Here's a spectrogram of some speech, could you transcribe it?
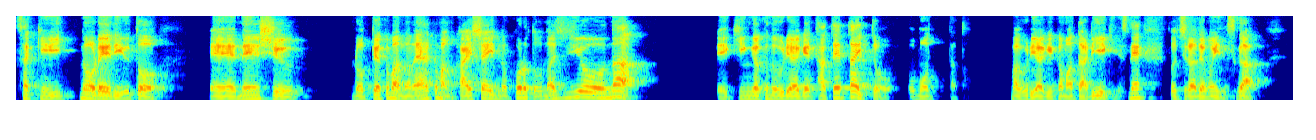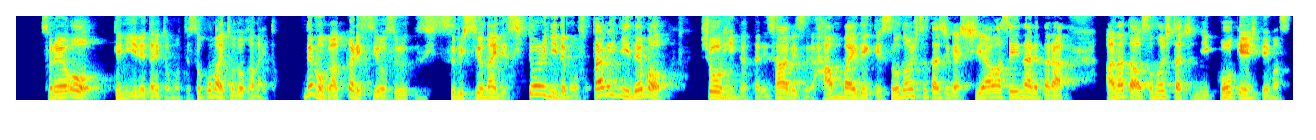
さっきの例で言うと、えー、年収600万、700万会社員の頃と同じような、金額の売り上げ立てたいと思ったと。まあ、売上かまた利益ですね。どちらでもいいですが、それを手に入れたいと思ってそこまで届かないと。でも、がっかり必要するする必要ないんです。1人にでも2人にでも商品だったりサービスが販売できて、その人たちが幸せになれたら、あなたはその人たちに貢献しています。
